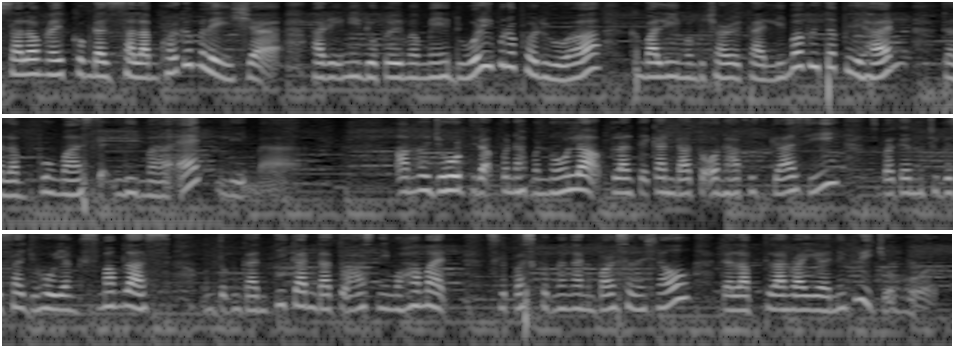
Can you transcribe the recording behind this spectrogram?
Assalamualaikum dan salam keluarga Malaysia. Hari ini 25 Mei 2022 kembali membicarakan 5 berita pilihan dalam Pumas 5 at 5. UMNO Johor tidak pernah menolak pelantikan Datuk On Hafiz Ghazi sebagai Menteri Besar Johor yang ke-19 untuk menggantikan Datuk Hasni Mohamad selepas kemenangan Barisan Nasional dalam Pelan Raya Negeri Johor.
